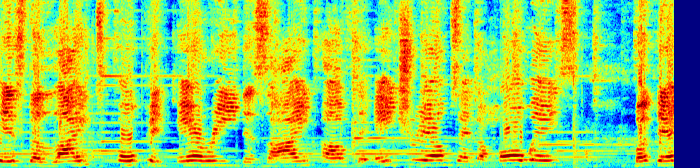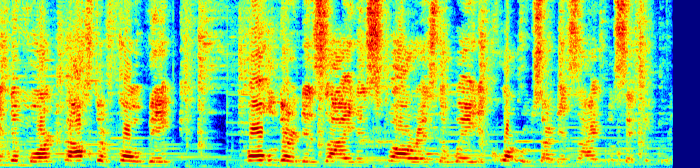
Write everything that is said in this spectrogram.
is the light, open, airy design of the atriums and the hallways, but then the more claustrophobic, older design as far as the way the courtrooms are designed specifically.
